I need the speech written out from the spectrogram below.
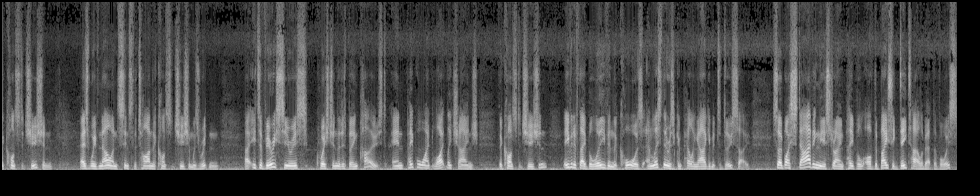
the Constitution, as we've known since the time the Constitution was written, uh, it's a very serious question that is being posed. And people won't lightly change the Constitution, even if they believe in the cause, unless there is a compelling argument to do so. So, by starving the Australian people of the basic detail about the voice,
